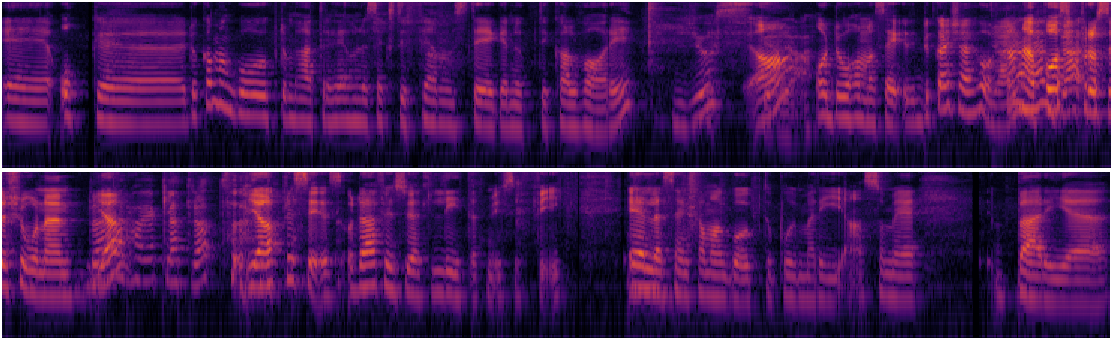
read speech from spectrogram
Eh, och eh, då kan man gå upp de här 365 stegen upp till Kalvari. Just det, ja. Och då har man säkert, du kanske har hört ja, den här påskprocessionen? Där, där ja. har jag klättrat. Ja, precis. Och där finns ju ett litet mysigt fik. Mm. Eller sen kan man gå upp till Puy Maria som är berget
